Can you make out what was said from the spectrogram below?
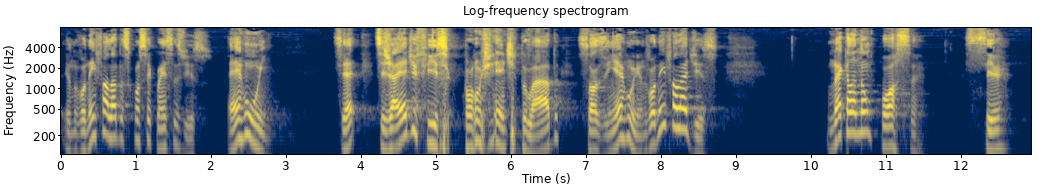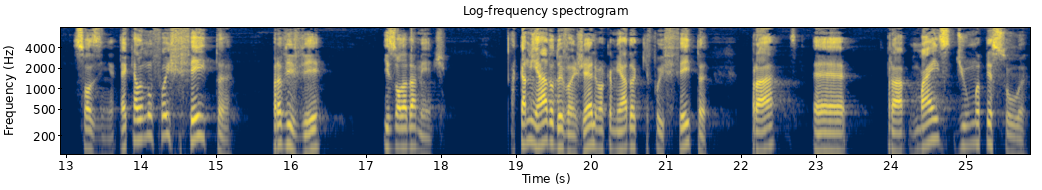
eu não vou nem falar das consequências disso. É ruim. Se, é, se já é difícil com gente do lado, sozinho é ruim. Eu não vou nem falar disso. Não é que ela não possa ser sozinha, é que ela não foi feita para viver isoladamente. A caminhada do Evangelho é uma caminhada que foi feita para é, mais de uma pessoa.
